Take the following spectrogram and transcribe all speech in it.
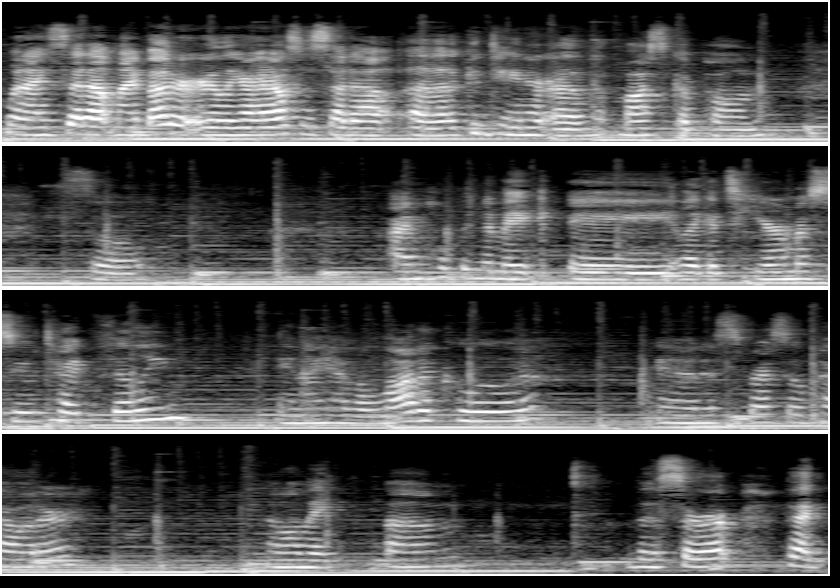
When I set out my butter earlier, I also set out a container of mascarpone. So I'm hoping to make a like a tiramisu type filling, and I have a lot of Kahlua and espresso powder. And I'll make um, the syrup that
